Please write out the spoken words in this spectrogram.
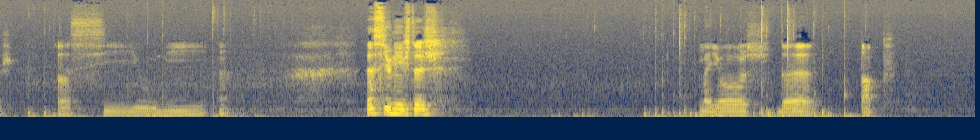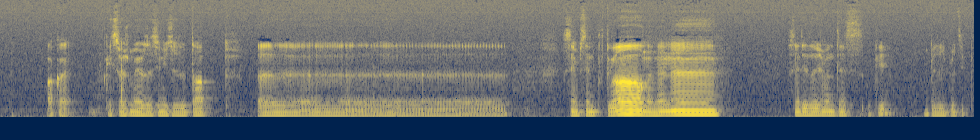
os acioni... Acionistas maiores da TAP? Ok. Quem são os maiores acionistas da TAP? Uh... 100% de Portugal, nananã. 62 mantém-se. O quê? Empresas para tipo.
